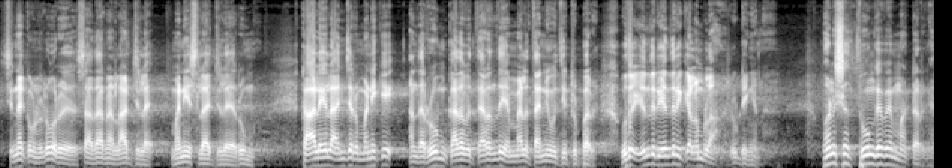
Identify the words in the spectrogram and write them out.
சின்ன கவுண்டில் ஒரு சாதாரண லாட்ஜில் மணிஷ் லாட்ஜில் ரூம் காலையில் அஞ்சரை மணிக்கு அந்த ரூம் கதவை திறந்து என் மேலே தண்ணி ஊற்றிட்டு இருப்பார் உதோ எந்திரி எந்திரி கிளம்பலாம் ஷூட்டிங்கன்னு மனுஷன் தூங்கவே மாட்டாருங்க.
